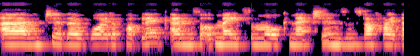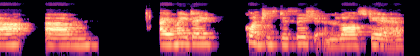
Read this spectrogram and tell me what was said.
um, to the wider public and sort of made some more connections and stuff like that. Um, I made a conscious decision last year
